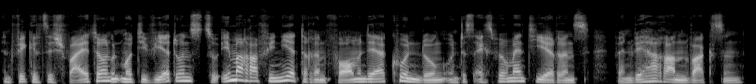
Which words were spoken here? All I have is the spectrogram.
entwickelt sich weiter und motiviert uns zu immer raffinierteren Formen der Erkundung und des Experimentierens, wenn wir heranwachsen,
